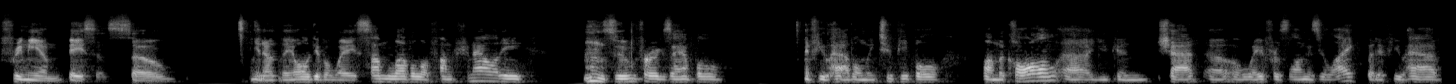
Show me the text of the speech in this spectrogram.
freemium basis. So, you know, they all give away some level of functionality. Zoom, for example, if you have only two people on the call. Uh, you can chat uh, away for as long as you like, but if you have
